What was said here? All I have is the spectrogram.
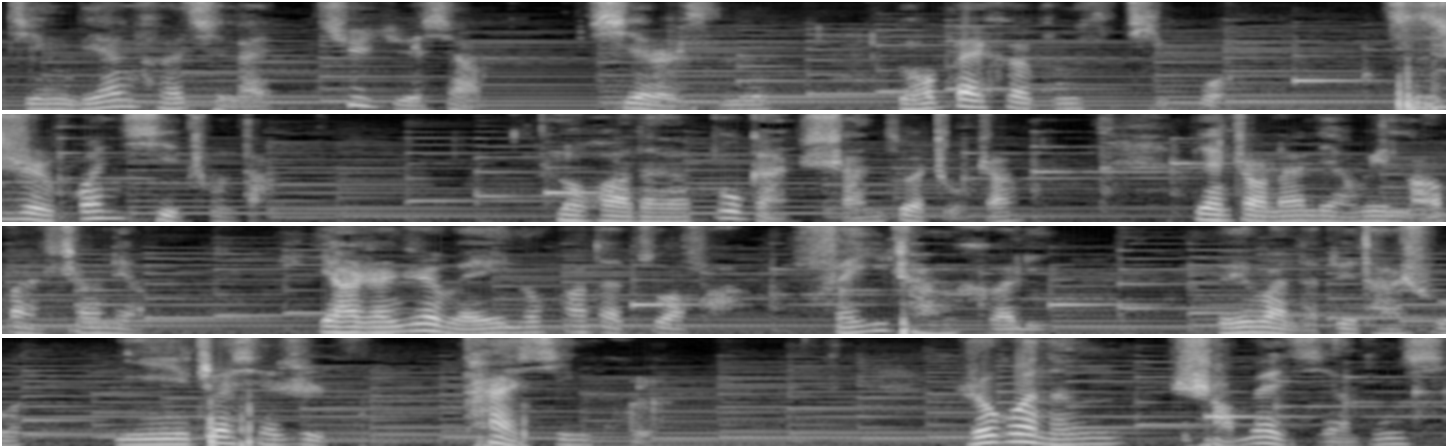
竟联合起来拒绝向希尔斯罗拜克公司提货。此事关系重大，罗华德不敢擅作主张，便找来两位老板商量。两人认为罗华的做法非常合理，委婉地对他说：“你这些日子太辛苦了，如果能少卖几样东西，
